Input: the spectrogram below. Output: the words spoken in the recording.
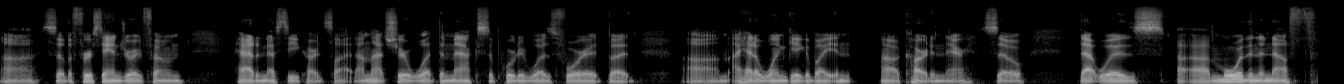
Uh, so the first Android phone had an SD card slot. I'm not sure what the max supported was for it, but um, I had a one gigabyte in, uh, card in there. So that was uh, more than enough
